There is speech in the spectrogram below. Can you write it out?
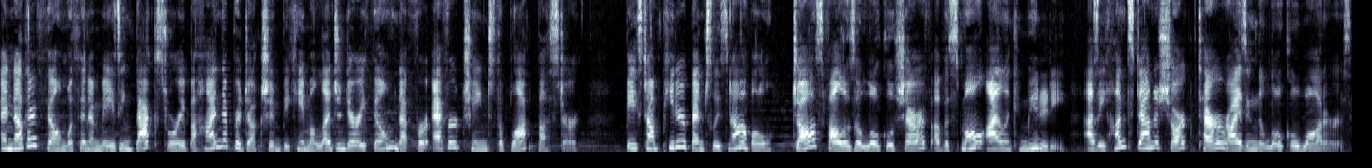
Another film with an amazing backstory behind the production became a legendary film that forever changed the blockbuster. Based on Peter Benchley's novel, Jaws follows a local sheriff of a small island community as he hunts down a shark terrorizing the local waters.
